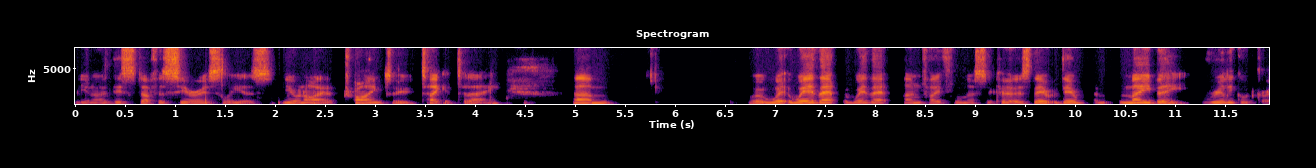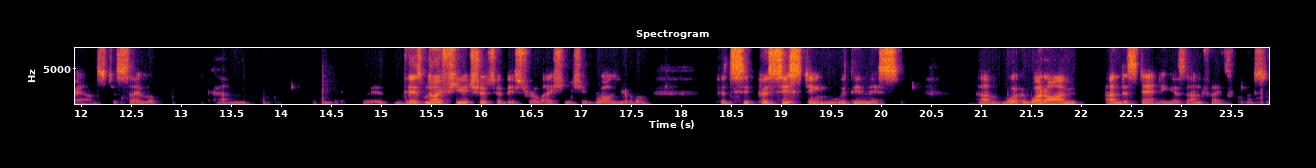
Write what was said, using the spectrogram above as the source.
you know, this stuff as seriously as you and I are trying to take it today. Um, where, where, that where that unfaithfulness occurs, there there may be really good grounds to say, look, um, there's no future to this relationship while you're persisting within this um, what, what, I'm understanding as unfaithfulness.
